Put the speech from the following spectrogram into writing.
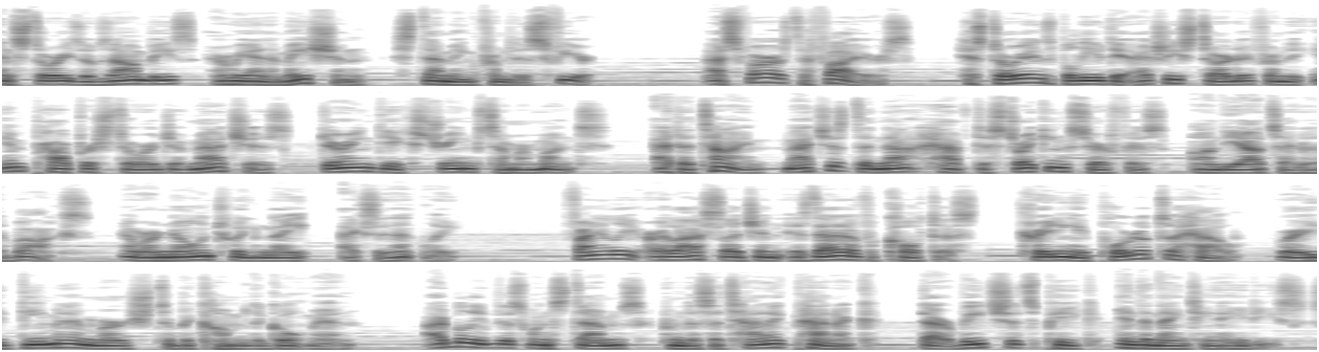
and stories of zombies and reanimation stemming from this fear. As far as the fires, historians believe they actually started from the improper storage of matches during the extreme summer months. At the time, matches did not have the striking surface on the outside of the box and were known to ignite accidentally. Finally, our last legend is that of a cultist, creating a portal to hell where a demon emerged to become the Goatman. I believe this one stems from the satanic panic that reached its peak in the 1980s.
